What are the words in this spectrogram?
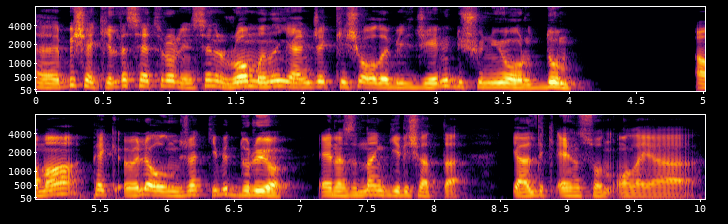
e, bir şekilde Seth Rollins'in Roman'ı yenecek kişi olabileceğini düşünüyordum. Ama pek öyle olmayacak gibi duruyor. En azından girişatta. Geldik en son olaya.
